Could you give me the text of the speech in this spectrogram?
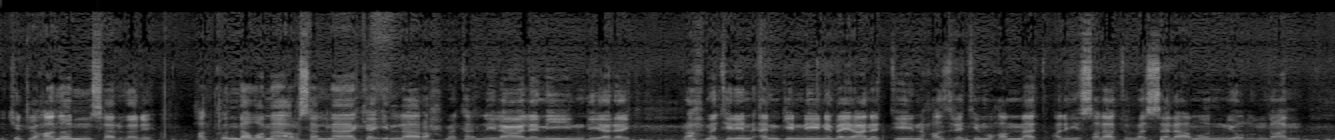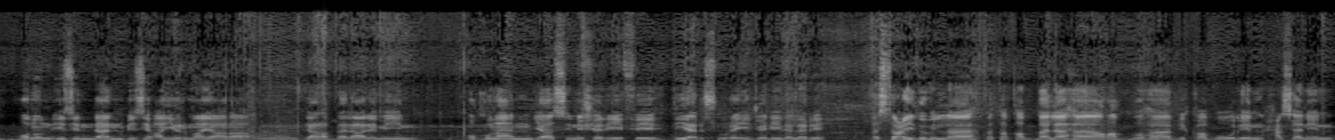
iki cihanın serveri. Hakkında ve ma erselnake illa rahmeten lil alemin diyerek rahmetinin enginliğini beyan ettiğin Hazreti Muhammed aleyhissalatu vesselamın yolundan, onun izinden bizi ayırma ya Rab. Ya Rabbel alemin. Okunan Yasin-i Şerifi, diğer sure-i celileleri, Estaizu billah ve tekabbalha rabbuha bi kabulin hasenin.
